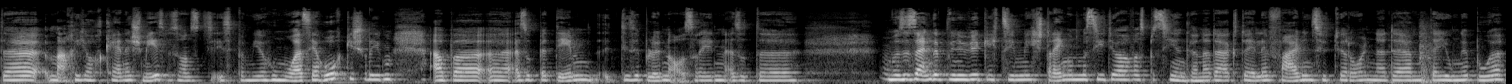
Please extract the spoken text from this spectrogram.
Da mache ich auch keine Schmähs, weil sonst ist bei mir Humor sehr hoch geschrieben. Aber äh, also bei dem, diese blöden Ausreden, also da muss ich sagen, da bin ich wirklich ziemlich streng und man sieht ja auch, was passieren kann. Der aktuelle Fall in Südtirol, der, der junge Bur,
